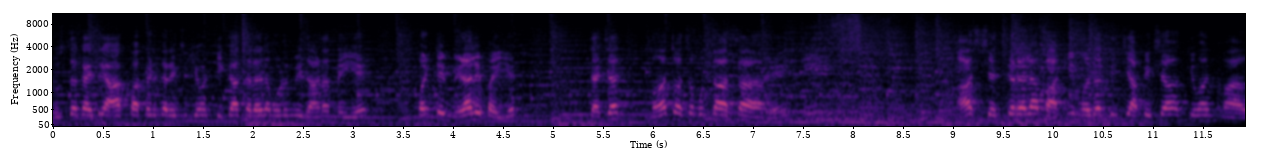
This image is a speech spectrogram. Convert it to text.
नुसतं काहीतरी आग पाखड करायची किंवा टीका करायला म्हणून मी जाणार नाही आहे पण ते मिळाले पाहिजेत त्याच्यात महत्त्वाचा मुद्दा असा आहे की आज शेतकऱ्याला बाकी मदतीची अपेक्षा किंवा मा-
